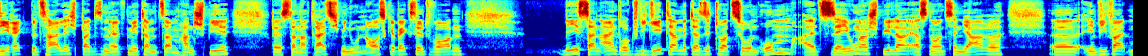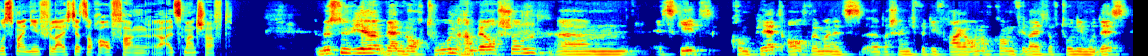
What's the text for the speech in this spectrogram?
direkt beteiligt bei diesem Elfmeter mit seinem Handspiel. Der ist dann nach 30 Minuten ausgewechselt worden. Wie ist dein Eindruck? Wie geht er mit der Situation um als sehr junger Spieler, erst 19 Jahre? Äh, inwieweit muss man ihn vielleicht jetzt auch auffangen äh, als Mannschaft? Müssen wir, werden wir auch tun, haben wir auch schon. Ähm, es geht komplett, auch wenn man jetzt, äh, wahrscheinlich wird die Frage auch noch kommen, vielleicht auf Toni Modest.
